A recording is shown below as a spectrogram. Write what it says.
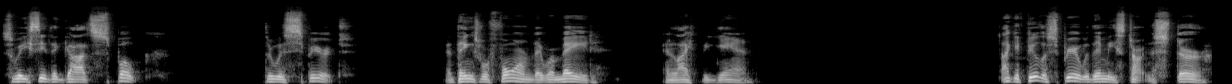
So we see that God spoke through his spirit and things were formed, they were made and life began. I could feel the spirit within me starting to stir.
